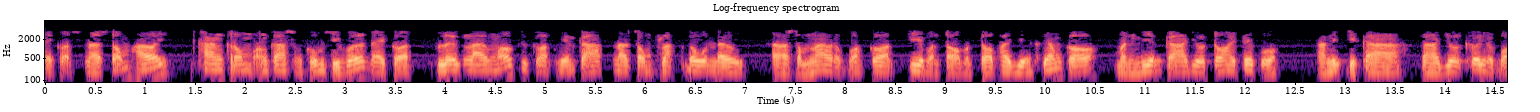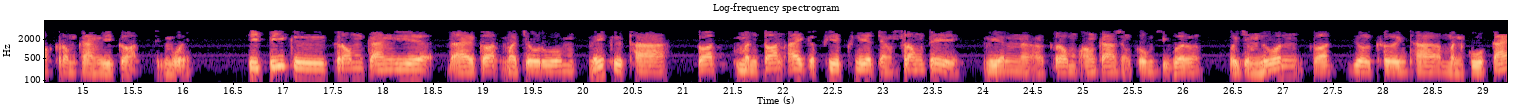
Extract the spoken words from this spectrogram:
ដែលគាត់ស្នើសុំហើយខាងក្រមអង្គការសង្គមស៊ីវិលដែលគាត់លើកឡើងមកគឺគាត់មានការស្នើសុំផ្លាស់ប្ដូរនៅសំណើរបស់គាត់ជាបន្តបន្ទាប់ហើយយើងខ្ញុំក៏មិនមានការយល់ទាស់ឲ្យទេព្រោះអានេះជាការការយល់ឃើញរបស់ក្រុមការងារគាត់ទី1ទី2គឺក្រុមការងារដែលគាត់មកចូលរួមនេះគឺថា គាត់មិនទាន់ឯកភាពគ្នាទាំងស្រុងទេ មានក្រុមអង្គការសង្គមស៊ីវិលមួយចំនួនគាត់យល់ឃើញថាមិនគួរកែ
